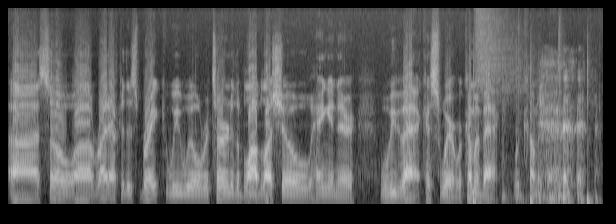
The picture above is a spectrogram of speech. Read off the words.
Uh, so uh, right after this break, we will return to the Blah Blah Show. Hang in there. We'll be back. I swear, we're coming back. We're coming back.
